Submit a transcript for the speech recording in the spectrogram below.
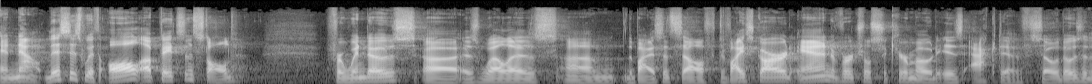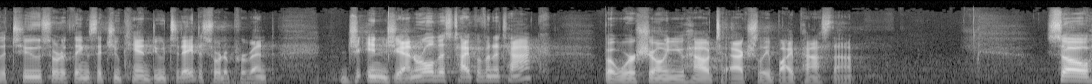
And now, this is with all updates installed for Windows, uh, as well as um, the BIOS itself. Device Guard and Virtual Secure Mode is active. So those are the two sort of things that you can do today to sort of prevent in general this type of an attack, but we're showing you how to actually bypass that. So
